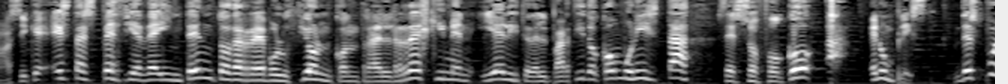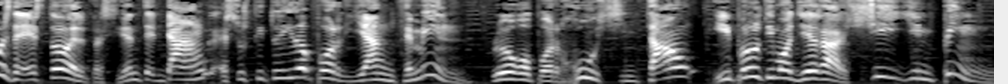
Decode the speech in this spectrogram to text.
Así que esta especie de intento de revolución contra el régimen y élite del Partido Comunista se sofocó a en un plis. Después de esto, el presidente Deng es sustituido por Yang Zemin, luego por Hu Jintao y por último llega Xi Jinping,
